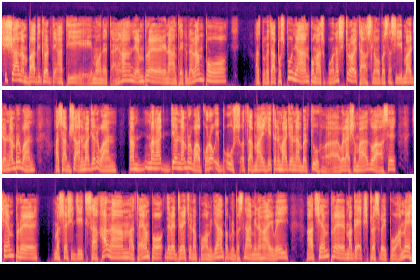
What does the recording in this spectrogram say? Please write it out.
Si siya ng bodyguard ni Ate Monet. Ayan, siyempre, inaantay ko na lang po. At pagkatapos po niyan, pumasok po na si Troy, tapos lumabas na si Major number 1. At sabi siya ni Major 1, um, manager number one ko raw ibuus at uh, makikita ni manager number two. Uh, wala siyang magagawa kasi siyempre masaya si JT sa kalam at ayan po, dire-diretso na po kami dyan paglabas namin ng highway. At siyempre, mag-expressway po kami.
